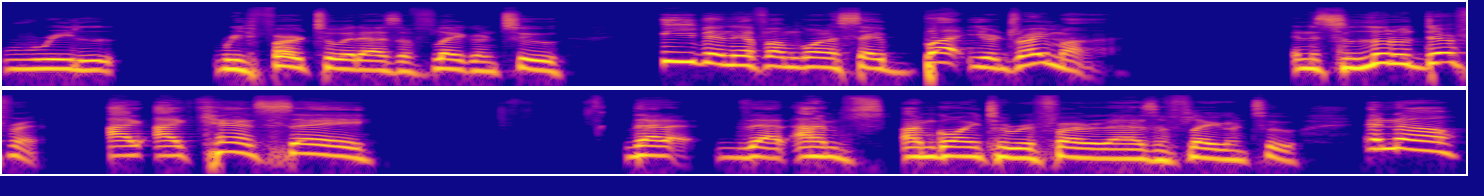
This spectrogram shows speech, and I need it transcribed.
re- refer to it as a flagrant two even if I'm going to say, but you're Draymond. And it's a little different. I, I can't say that that I'm I'm going to refer to it as a flagrant two. And now,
